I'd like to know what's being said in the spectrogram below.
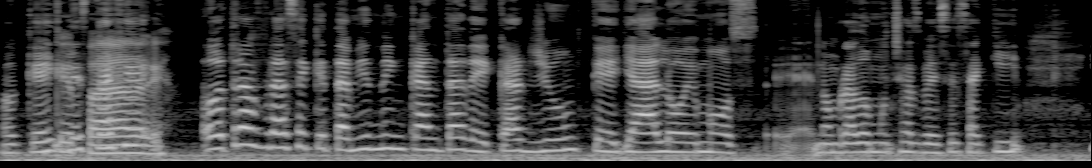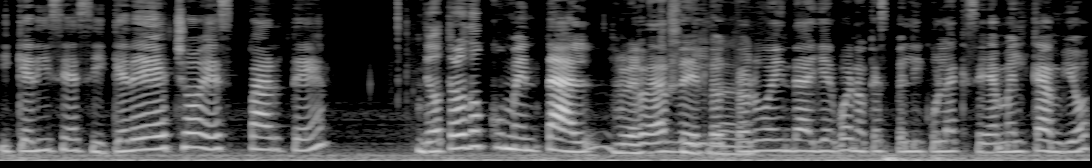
¿Ok? Qué padre otra frase que también me encanta de Carl Jung, que ya lo hemos eh, nombrado muchas veces aquí, y que dice así, que de hecho es parte de otro documental, ¿verdad? Del doctor Wayne Dyer, bueno, que es película que se llama El Cambio,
